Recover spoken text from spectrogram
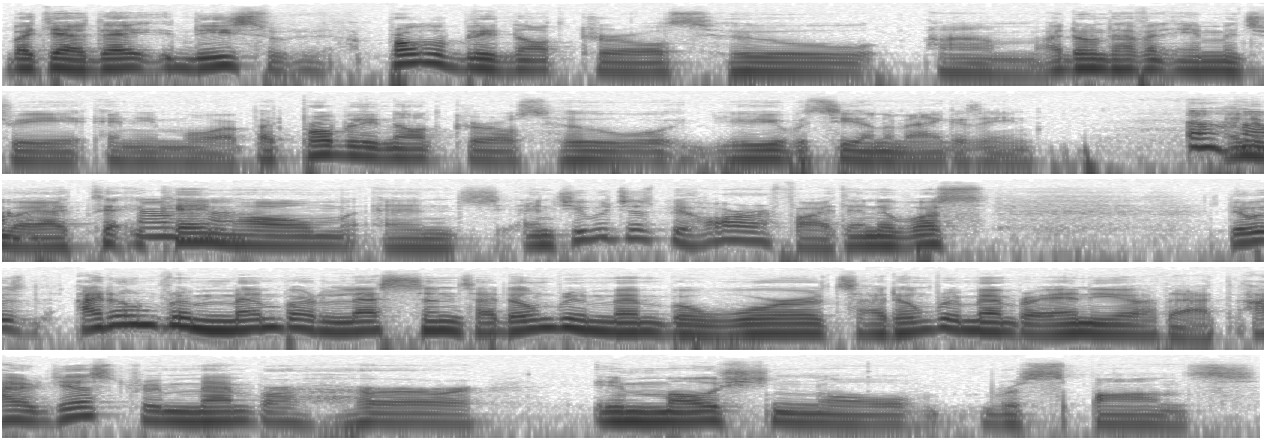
but yeah, they these probably not girls who um, I don't have an imagery anymore, but probably not girls who you, you would see on a magazine. Uh-huh. Anyway, I t- came uh-huh. home and sh- and she would just be horrified, and it was. There was I don't remember lessons, I don't remember words, I don't remember any of that. I just remember her emotional response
